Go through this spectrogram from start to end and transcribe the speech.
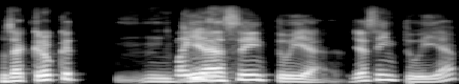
O sea, creo que mm, ya se intuía, ya se intuía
